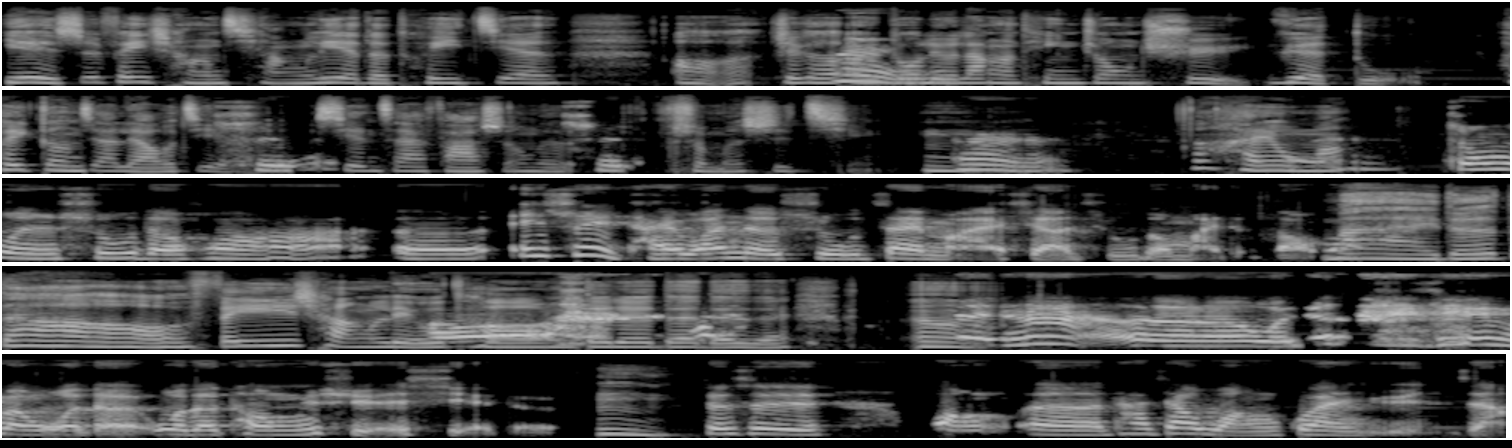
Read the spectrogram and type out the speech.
也也是非常强烈的推荐。呃，这个耳朵流浪的听众去阅读，嗯、会更加了解现在发生的什么事情。嗯，嗯，那还有吗？中文书的话，呃，哎，所以台湾的书在马来西亚几乎都买得到吗？买得到，非常流通。哦、对对对对对，嗯，对，那呃，我就推这一本我的 我的同学写的，嗯，就是。王呃，他叫王冠云，这样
